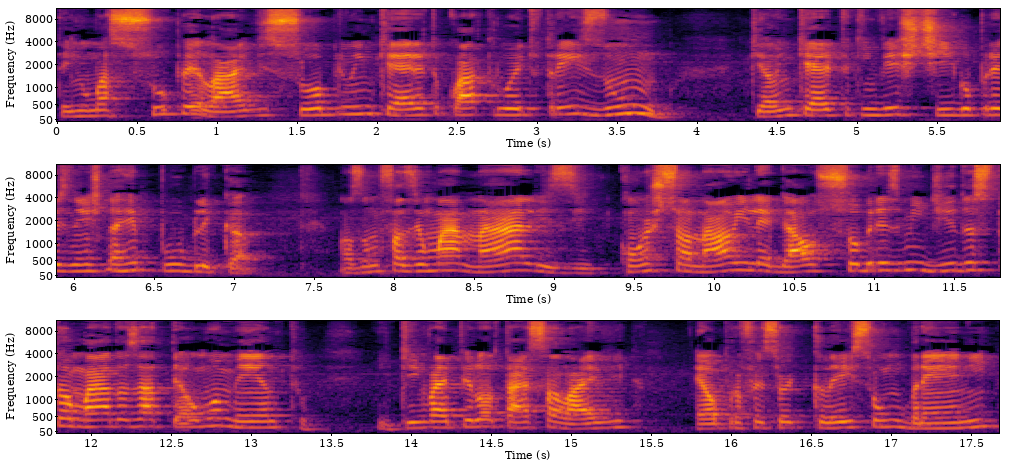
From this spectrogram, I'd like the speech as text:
tem uma super live sobre o inquérito 4831, que é o inquérito que investiga o presidente da República. Nós vamos fazer uma análise constitucional e legal sobre as medidas tomadas até o momento. E quem vai pilotar essa live é o professor Cleison Brenni,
